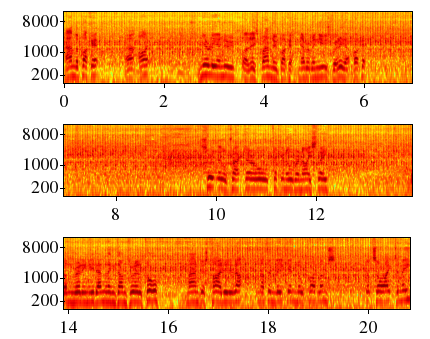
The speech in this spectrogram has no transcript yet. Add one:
and the bucket. Uh, I, nearly a new, well it is brand new bucket, never been used really, that bucket. Sweet little tractor, all ticking over nicely. Doesn't really need anything done to it at all. Man just tidied it up, nothing leaking, no problems. Looks alright to me.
